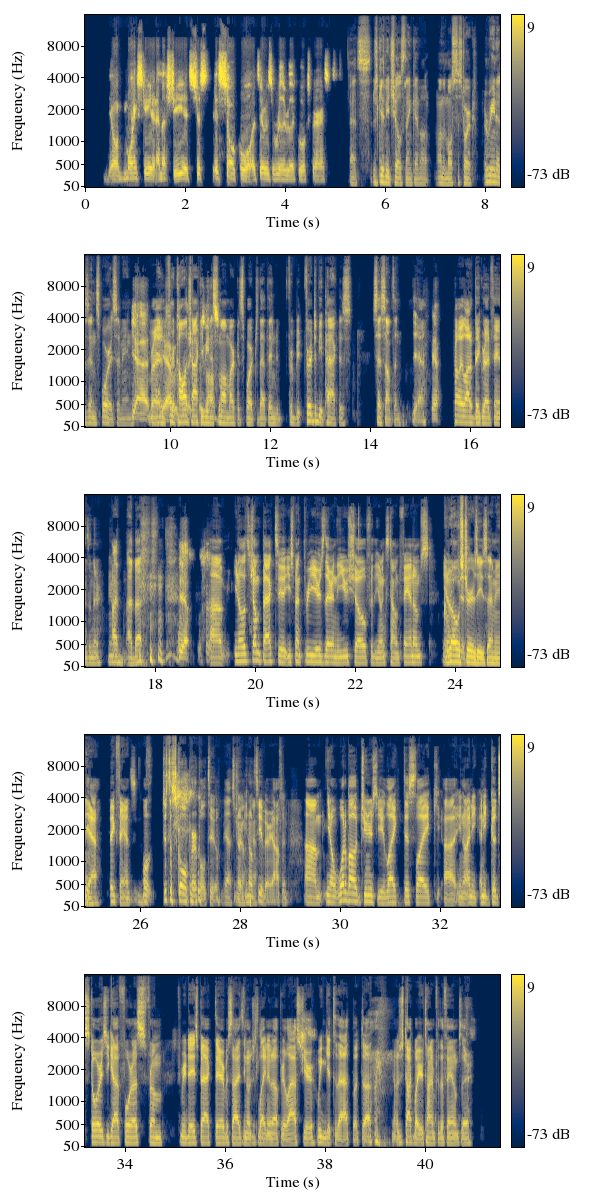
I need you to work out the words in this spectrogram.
you know morning skate at MSG. It's just it's so cool. It's it was a really really cool experience. That's just gives me chills thinking about one of the most historic arenas in sports. I mean, Yeah, Right. yeah, for college really- hockey was being a small market sport, that then for for it to be packed is says something. Yeah. Yeah. Probably a lot of big red fans in there. you know? I I bet. Yeah, um, you know, let's jump back to you spent three years there in the U show for the Youngstown Phantoms. You know, Gross just- jerseys. I mean, Yeah, big fans. Well, just a skull purple too. Yeah, it's You, know, true. you don't Yeah. see it very often. Um, you know, what about juniors? Do you like, dislike? Uh, you know, any any good stories you got for us from from your days back there? Besides, you know, just lighting it up your last year. We can get to that, but uh, you know, just talk about your time for the Phantoms there.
